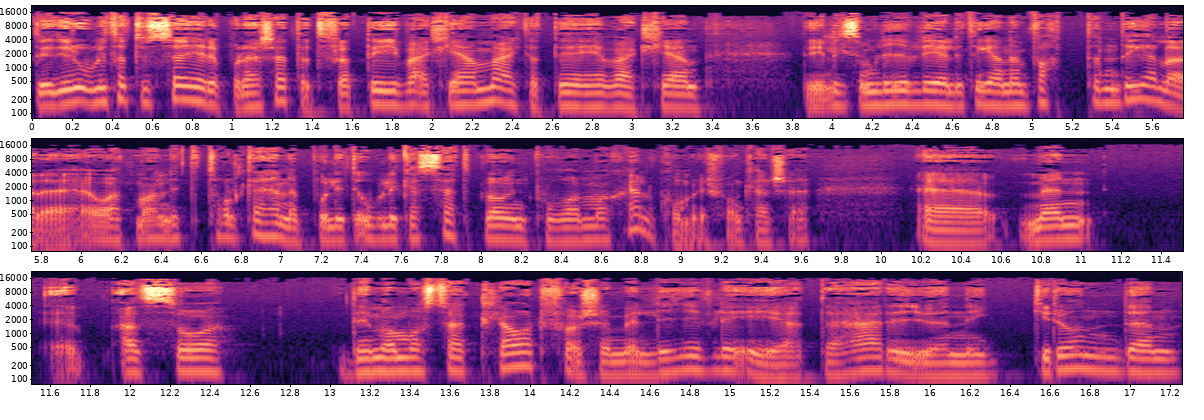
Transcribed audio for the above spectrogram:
det är roligt att du säger det på det här sättet för att det är verkligen, jag har märkt att det är verkligen det är liksom Livli är lite grann en vattendelare och att man lite tolkar henne på lite olika sätt beroende på var man själv kommer ifrån kanske. Eh, men alltså, det man måste ha klart för sig med Livli är att det här är ju en i grunden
